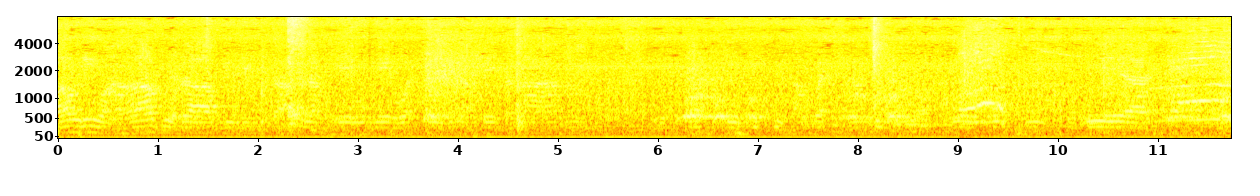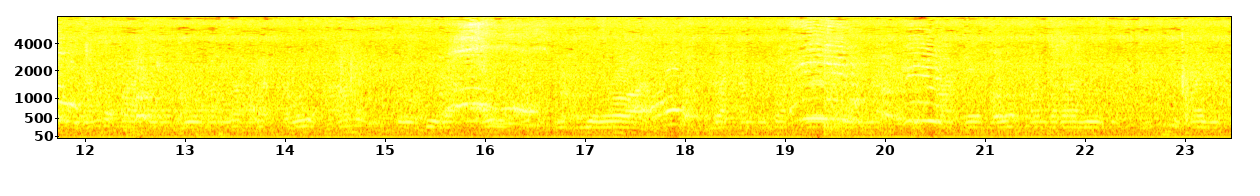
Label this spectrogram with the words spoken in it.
อาดิวะพุทธาปิณิตาลังเอวเมวะเตนะเปตนาโอโหปิตังวัตตังปิตังเอียสังฆปาติโยมันนะวัตโตยหามะโตติระโอวิโยวัฏังสัพเพนะปิมาเตภวะมันตรายโยติไคยโต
